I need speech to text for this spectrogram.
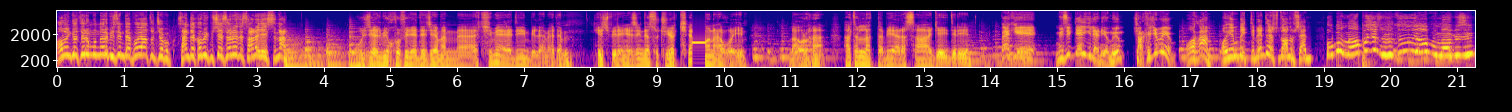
Alın götürün bunları bizim depoya atın çabuk. Sen de komik bir şey söyle de sana geçsin lan. Güzel bir kufil edeceğim ama kime edeyim bilemedim. Hiçbirinizin de suçu yok ki koyayım. La Orhan hatırlat da bir ara sağa giydireyim. Peki müzikle ilgileniyor muyum? Şarkıcı mıyım? Orhan oyun bitti ne diyorsun oğlum sen? Baba ne yapacağız? Öldürür ya bunlar bizi.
